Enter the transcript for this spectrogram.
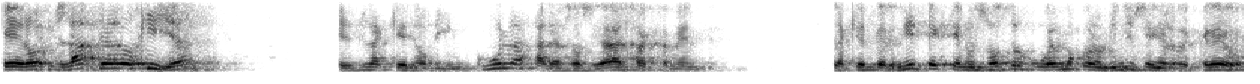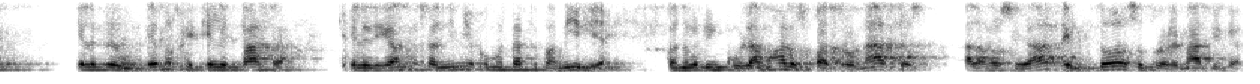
Pero la pedagogía es la que nos vincula a la sociedad exactamente. La que permite que nosotros juguemos con los niños en el recreo, que le preguntemos qué le pasa, que le digamos al niño cómo está tu familia, cuando lo vinculamos a los patronatos, a la sociedad en toda su problemática.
